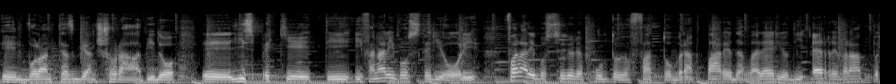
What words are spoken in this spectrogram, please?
il volante a sgancio rapido, gli specchietti, i fanali posteriori, fanali posteriori appunto che ho fatto wrappare da Valerio di R-Wrap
